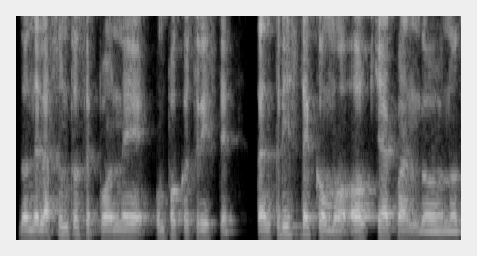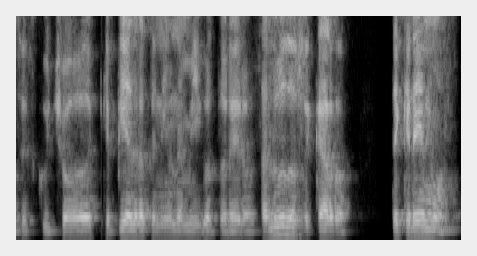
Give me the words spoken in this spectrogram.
donde el asunto se pone un poco triste, tan triste como Okia cuando nos escuchó que Piedra tenía un amigo torero. Saludos, Ricardo, te queremos.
